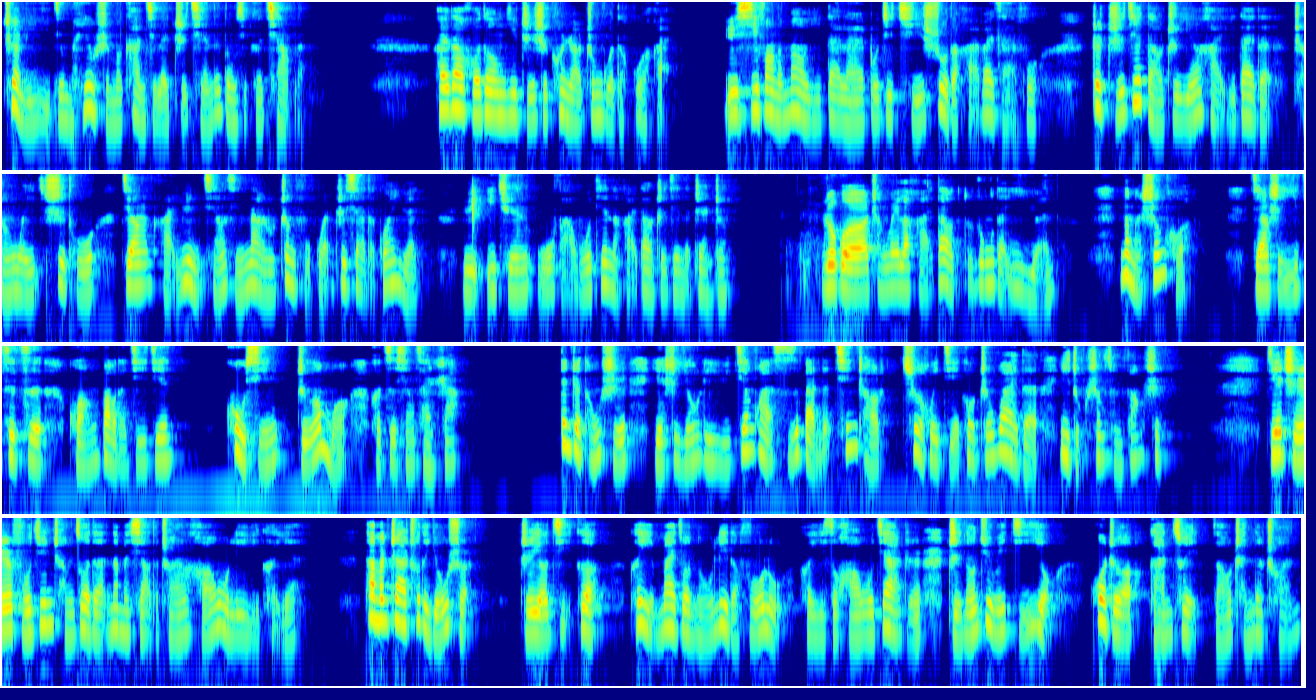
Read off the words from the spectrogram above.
这里已经没有什么看起来值钱的东西可抢了。海盗活动一直是困扰中国的祸害，与西方的贸易带来不计其数的海外财富。这直接导致沿海一带的成为试图将海运强行纳入政府管制下的官员与一群无法无天的海盗之间的战争。如果成为了海盗中的一员，那么生活将是一次次狂暴的击奸、酷刑、折磨和自相残杀。但这同时也是游离于僵化死板的清朝社会结构之外的一种生存方式。劫持福军乘坐的那么小的船毫无利益可言，他们榨出的油水只有几个可以卖作奴隶的俘虏和一艘毫无价值、只能据为己有或者干脆凿沉的船。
